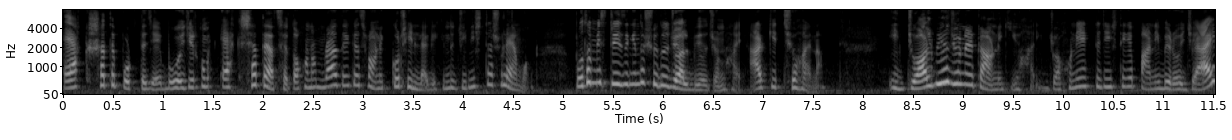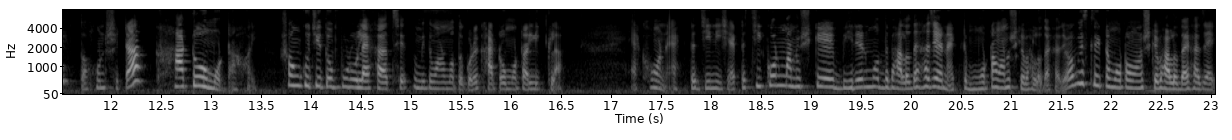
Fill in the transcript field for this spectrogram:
একসাথে পড়তে যাই, বই যেরকম একসাথে আছে, তখন আমরা কাছে অনেক কঠিন লাগে, কিন্তু জিনিসটা আসলে এমন। প্রথম স্টেজে কিন্তু শুধু জল বিয়োজন হয়, আর কিচ্ছু হয় না। এই জল বিয়োজনের কারণে কি হয়? যখনই একটা জিনিস থেকে পানি বেরোয় যায়, তখন সেটা খাটো মোটা হয়। সংকুচিত পুরো লেখা আছে, তুমি তোমার মতো করে খাটো মোটা লিখলা। এখন একটা জিনিস, একটা চিকন মানুষকে ভিড়ের মধ্যে ভালো দেখা যায় না, একটা মোটা মানুষকে ভালো দেখা যায়। অবভিয়াসলি একটা মোটা মানুষকে ভালো দেখা যায়।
